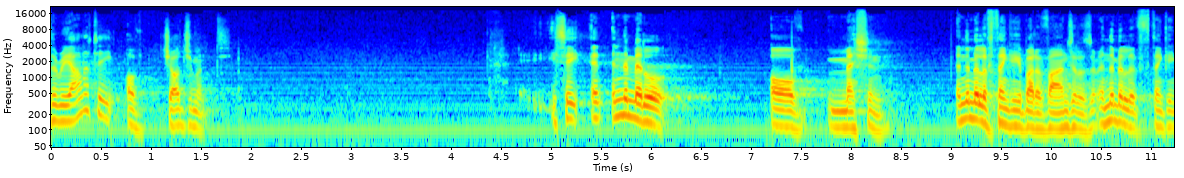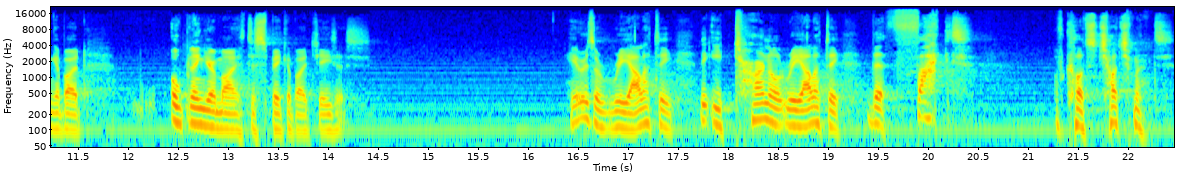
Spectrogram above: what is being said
The reality of judgment. You see, in, in, the middle of mission, in the middle of thinking about evangelism, in the middle of thinking about opening your mouth to speak about Jesus, here is a reality, the eternal reality, the fact of God's judgment.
